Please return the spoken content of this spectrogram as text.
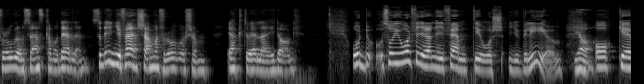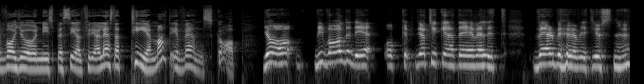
frågor om svenska modellen. Så det är ungefär samma frågor som är aktuella idag. Och då, så i år firar ni 50-årsjubileum. Ja. Och eh, vad gör ni speciellt? För jag läste att temat är vänskap. Ja, vi valde det och jag tycker att det är väldigt välbehövligt just nu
